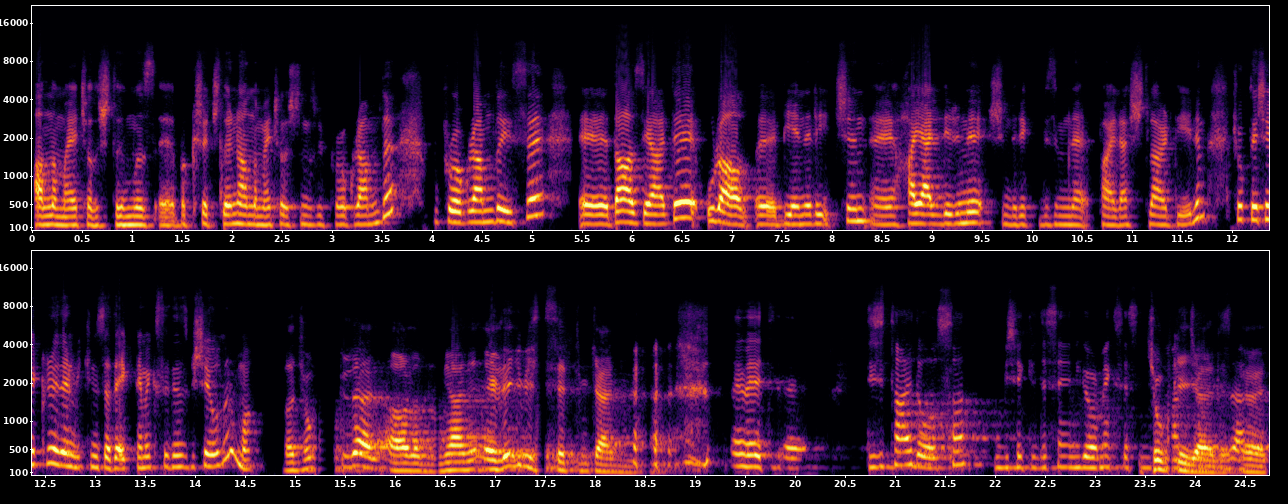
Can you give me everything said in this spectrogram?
anlamaya çalıştığımız, e, bakış açılarını anlamaya çalıştığımız bir programdı. Bu programda ise e, daha ziyade Ural e, Bienali için hayallerini şimdilik bizimle paylaştılar diyelim. Çok teşekkür ederim ikinize de. Eklemek istediğiniz bir şey olur mu? Ben çok güzel ağırladım. Yani evde gibi hissettim kendimi. Evet, e, dijital de olsa bir şekilde seni görmek, sesini Çok iyi geldi. güzel. Evet.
